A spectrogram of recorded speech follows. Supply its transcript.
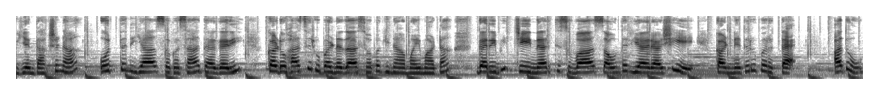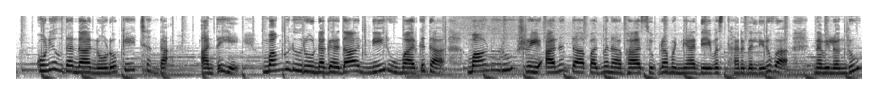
ಎಂದಾಕ್ಷಣ ಉದ್ದನೆಯ ಸೊಗಸಾದ ಗರಿ, ಕಡು ಹಸಿರು ಬಣ್ಣದ ಸೊಬಗಿನ ಮೈಮಾಟ, ಗರಿ ಬಿಚ್ಚಿ ನರ್ತಿಸುವ ಸೌಂದರ್ಯ ರಾಶಿಯೇ ಕಣ್ಣೆದುರು ಬರುತ್ತೆ. ಅದು ಕುಣಿಯುವುದನ್ನು ನೋಡೋಕೆ ಚಂದ. ಅಂತೆಯೇ ಮಂಗಳೂರು ನಗರದ ನೀರು ಮಾರ್ಗದ ಮಾಣೂರು ಶ್ರೀ ಅನಂತ ಪದ್ಮನಾಭ ಸುಬ್ರಹ್ಮಣ್ಯ ದೇವಸ್ಥಾನದಲ್ಲಿರುವ ನವಿಲೊಂದು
